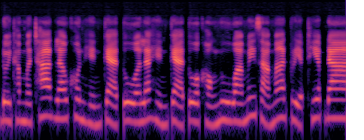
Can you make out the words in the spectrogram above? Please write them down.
โดยธรรมชาติแล้วคนเห็นแก่ตัวและเห็นแก่ตัวของนูวาไม่สามารถเปรียบเทียบได้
